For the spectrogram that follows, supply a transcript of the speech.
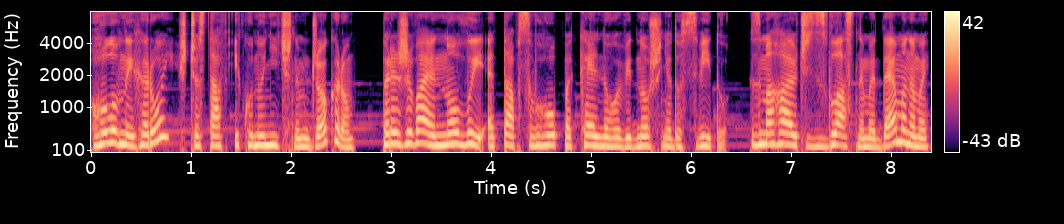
Головний герой, що став ікононічним Джокером, переживає новий етап свого пекельного відношення до світу, змагаючись з власними демонами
